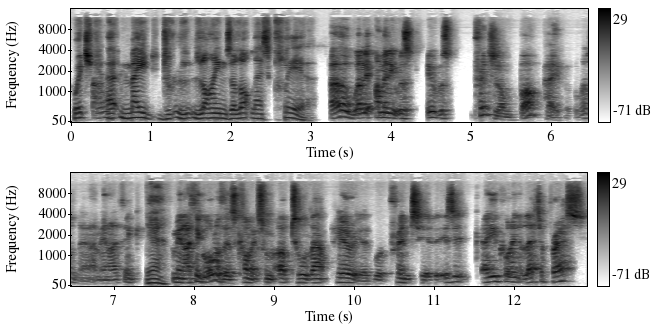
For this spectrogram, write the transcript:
which oh. uh, made d- lines a lot less clear. Oh well, I mean, it was it was printed on bog paper, wasn't it? I mean, I think. Yeah. I mean, I think all of those comics from up till that period were printed. Is it? Are you calling it letterpress?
